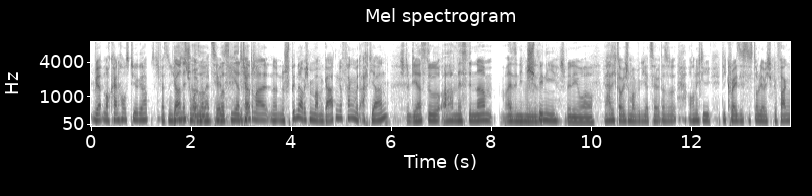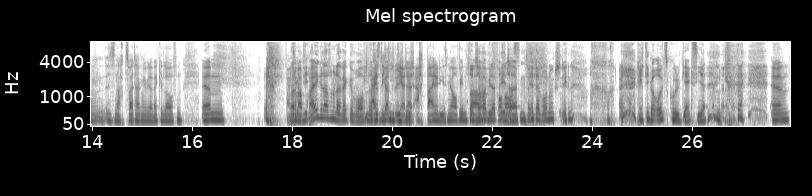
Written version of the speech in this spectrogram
wir hatten noch kein Haustier gehabt. Ich weiß nicht, Gar ob ich das schon mal Also, erzählt. nie ich hatte mal eine, eine Spinne, habe ich mit meinem Garten gefangen mit acht Jahren. Stimmt, die hast du, oh Mist, den Namen, weiß ich nicht mehr. Spinni. Spinni, wow. Ja, hatte ich, glaube ich, schon mal wirklich erzählt. Also auch nicht die, die crazyste Story habe ich gefangen, ist nach zwei Tagen mir wieder weggelaufen. Ähm, Warte ich- mal, freigelassen oder weggeworfen? ich Das weiß ist nicht, ganz die, die hat wichtig. halt acht Beine, die ist mir auf jeden Fall Sonst haben wir wieder voraus. Peter in der Wohnung stehen. Richtige Oldschool-Gags hier. ähm,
